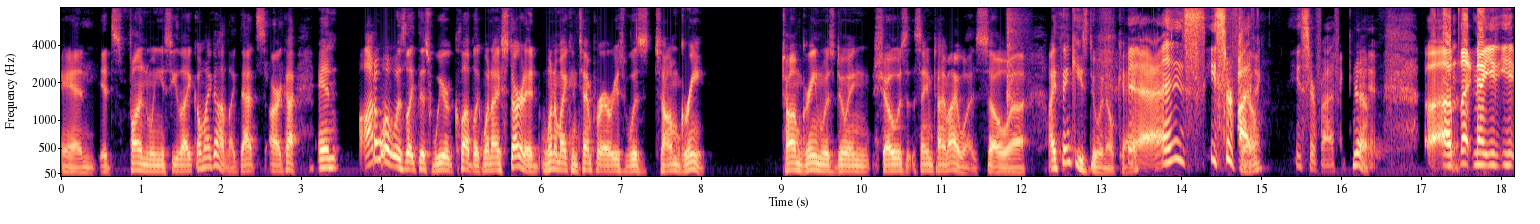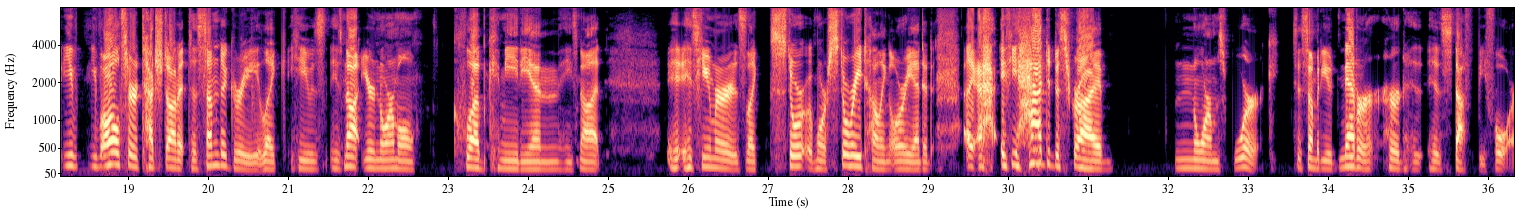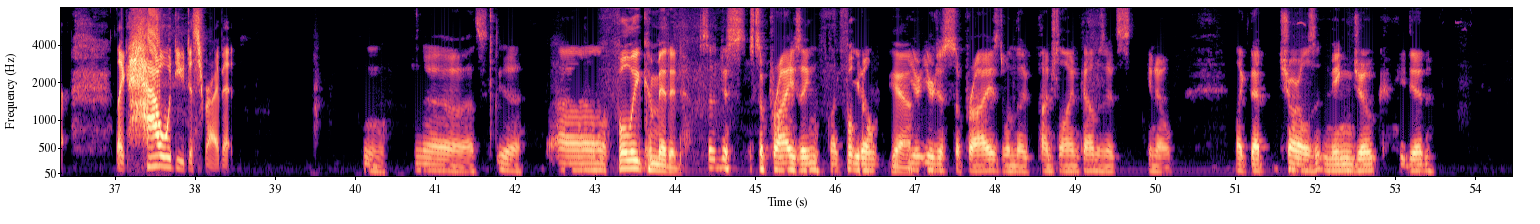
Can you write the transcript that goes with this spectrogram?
And it's fun when you see, like, oh my God, like that's our guy. And Ottawa was like this weird club. Like when I started, one of my contemporaries was Tom Green Tom Green was doing shows at the same time I was. So uh, I think he's doing okay. Yeah, he's he's surviving. You know? He's surviving. Yeah. yeah. Um, now you, you you've you've all sort of touched on it to some degree. Like he was, he's not your normal club comedian. He's not. his humor is like store more storytelling oriented. If you had to describe Norm's work to somebody who'd never heard his, his stuff before, like how would you describe it? Hmm. No, that's yeah. Uh, Fully committed. So just surprising, like Full, you don't. Yeah, you're, you're just surprised when the punchline comes, and it's you know, like that Charles Ng joke he did.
